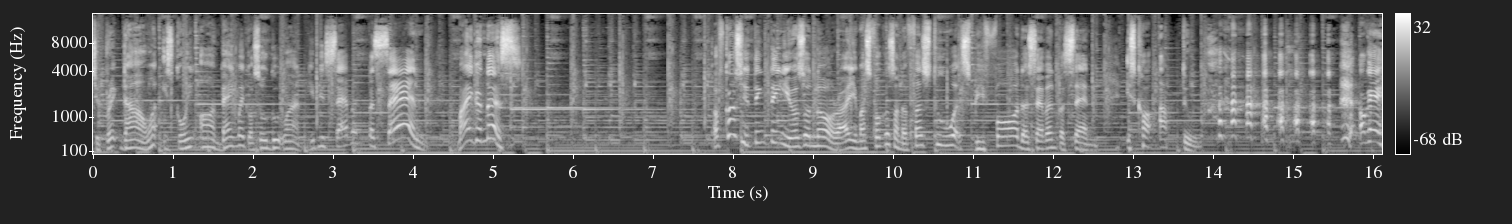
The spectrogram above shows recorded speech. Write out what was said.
to break down what is going on. Bank got so good one? Give you seven percent. My goodness. Of course, you think think you also know, right? You must focus on the first two words before the 7%. It's called up to. okay,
